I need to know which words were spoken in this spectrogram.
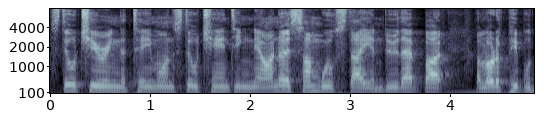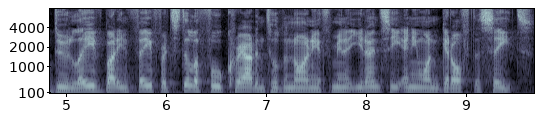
still cheering the team on, still chanting. Now, I know some will stay and do that, but a lot of people do leave, but in FIFA, it's still a full crowd until the 90th minute. You don't see anyone get off the seats.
